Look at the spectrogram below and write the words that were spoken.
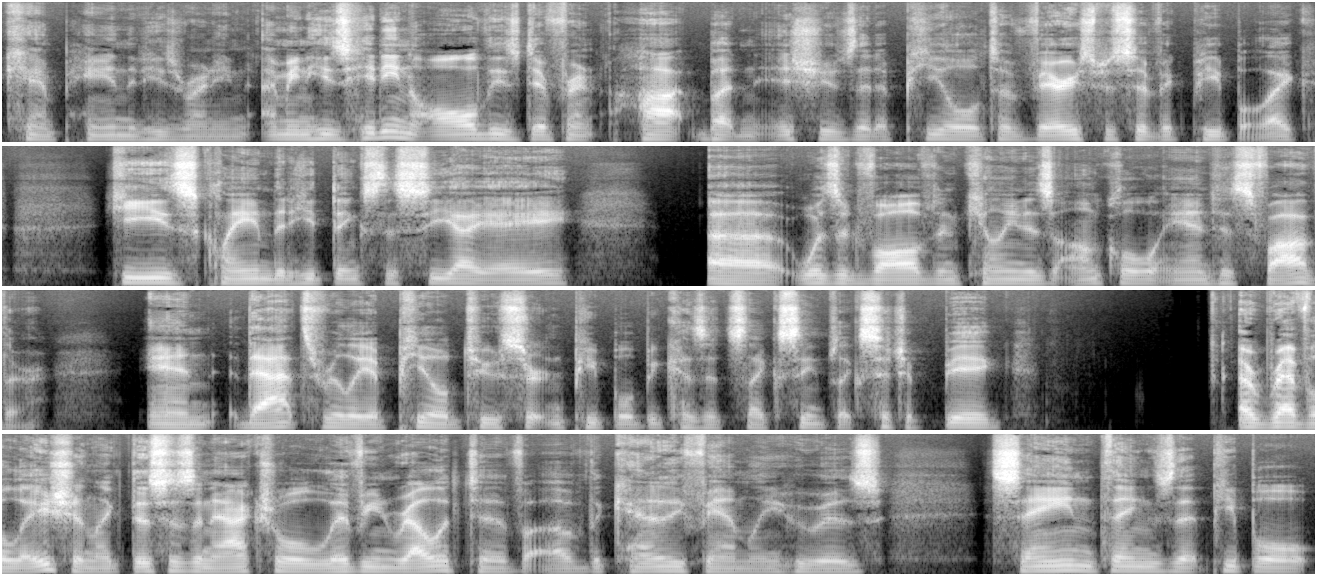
campaign that he's running. I mean, he's hitting all these different hot button issues that appeal to very specific people. Like, he's claimed that he thinks the CIA uh, was involved in killing his uncle and his father. And that's really appealed to certain people because it's like seems like such a big a revelation. Like this is an actual living relative of the Kennedy family who is saying things that people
